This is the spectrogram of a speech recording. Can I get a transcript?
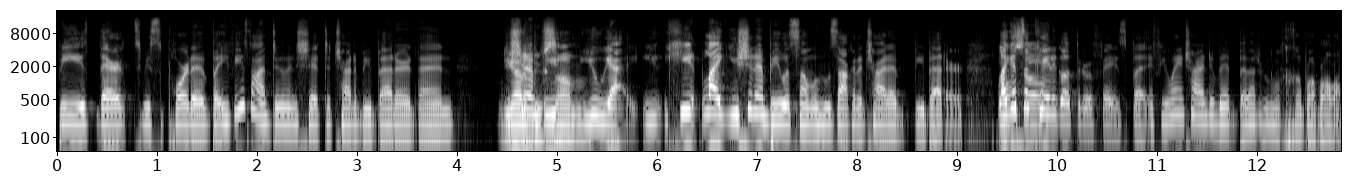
be there to be supportive. But if he's not doing shit to try to be better, then you, gotta shouldn't do be, something. You yeah, you he like you shouldn't be with someone who's not going to try to be better. Like it's okay to go through a phase, but if you ain't trying to do bit better, blah, blah, blah,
